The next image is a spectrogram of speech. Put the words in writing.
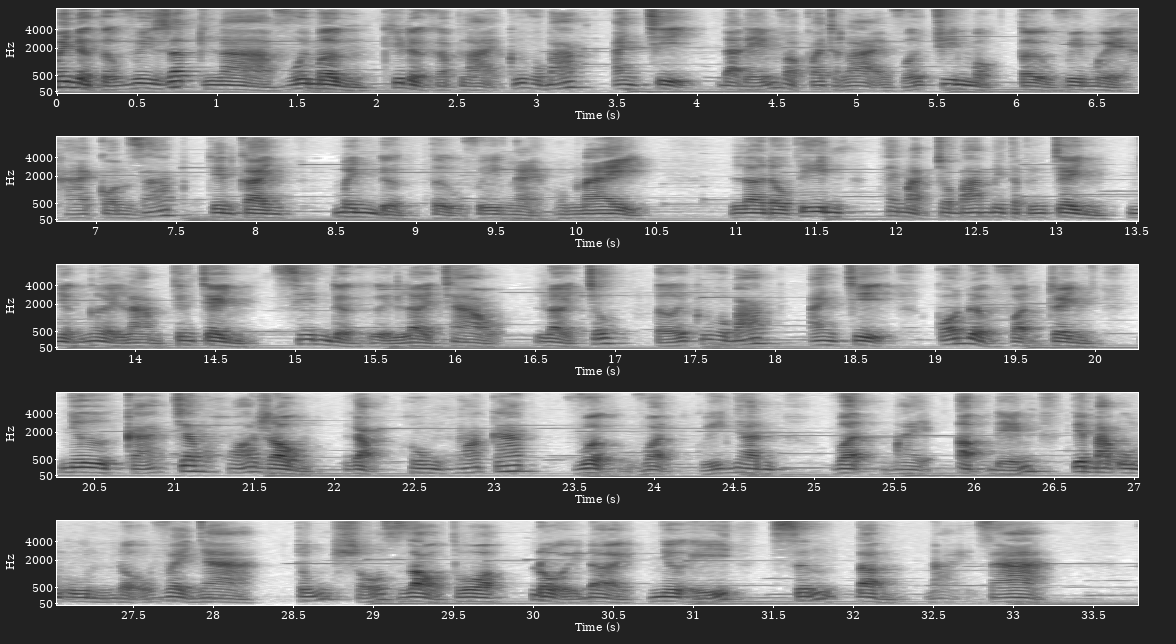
Minh được Tử Vi rất là vui mừng khi được gặp lại quý cô bác, anh chị đã đến và quay trở lại với chuyên mục Tử Vi 12 con giáp trên kênh Minh được Tử Vi ngày hôm nay. Lời đầu tiên, thay mặt cho 30 tập chương trình, những người làm chương trình xin được gửi lời chào, lời chúc tới quý cô bác, anh chị có được vận trình như cá chép hóa rồng, gặp hung hóa cát, vượng vận quý nhân, vận may ập đến, tiền bạc ùn ùn đổ về nhà, trúng số giàu thua, đổi đời như ý, xứng tầm đại gia.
